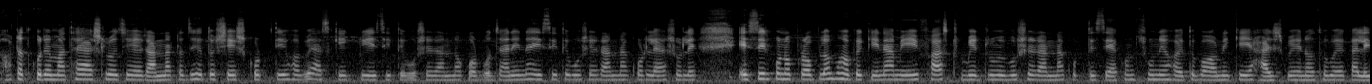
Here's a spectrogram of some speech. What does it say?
হঠাৎ করে মাথায় আসলো যে রান্নাটা যেহেতু শেষ করতেই হবে, আজকে একটু এসিতে বসে রান্না করব। জানি না এসিতে বসে রান্না করলে আসলে এসির কোনো প্রবলেম হবে কি না আমি এই ফার্স্ট বেডরুমে বসে রান্না করতেছি। এখন শুনে হয়তো বা অনেকেই হাসবেন অথবা গালি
